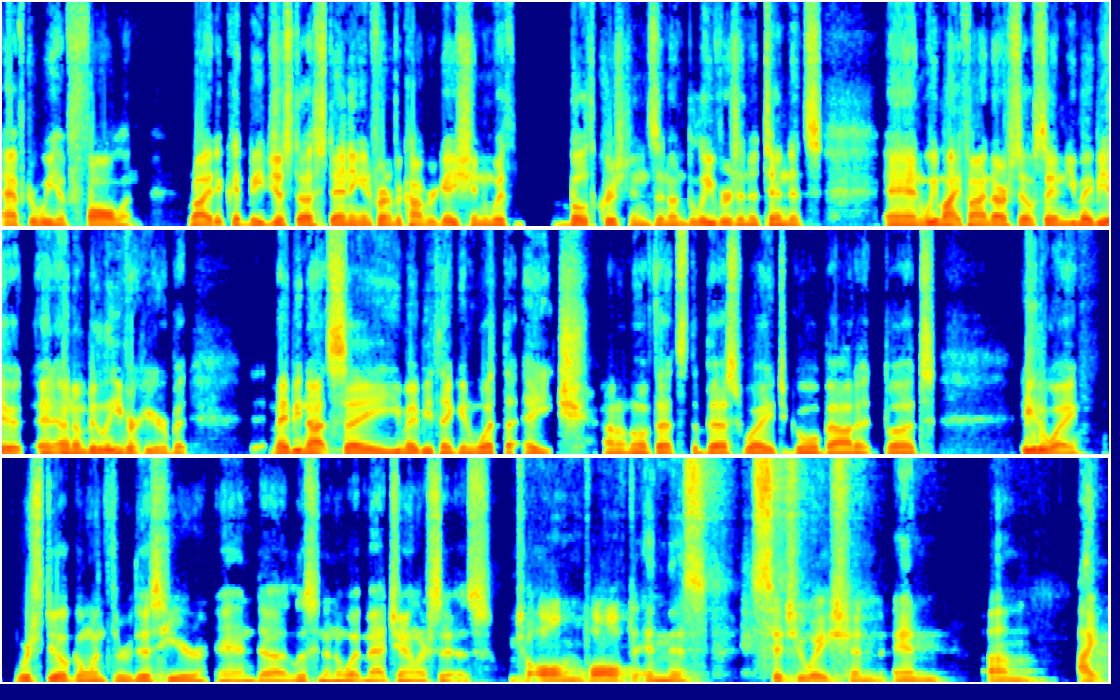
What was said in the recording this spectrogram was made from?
after we have fallen, right? It could be just us standing in front of a congregation with both Christians and unbelievers in attendance, and we might find ourselves saying, "You may be a, an unbeliever here, but." Maybe not say you may be thinking what the H. I don't know if that's the best way to go about it, but either way, we're still going through this here and uh, listening to what Matt Chandler says. To all involved in this situation, and um, I,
